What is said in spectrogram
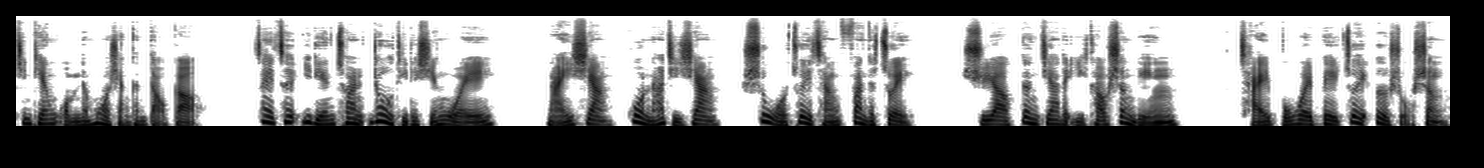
今天我们的默想跟祷告，在这一连串肉体的行为，哪一项或哪几项是我最常犯的罪？需要更加的依靠圣灵，才不会被罪恶所胜。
